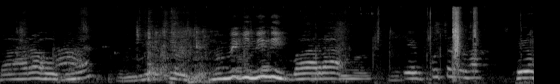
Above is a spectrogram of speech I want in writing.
बारह हो गए मम्मी गिनी नहीं। बारह। एक पुत्र फिर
